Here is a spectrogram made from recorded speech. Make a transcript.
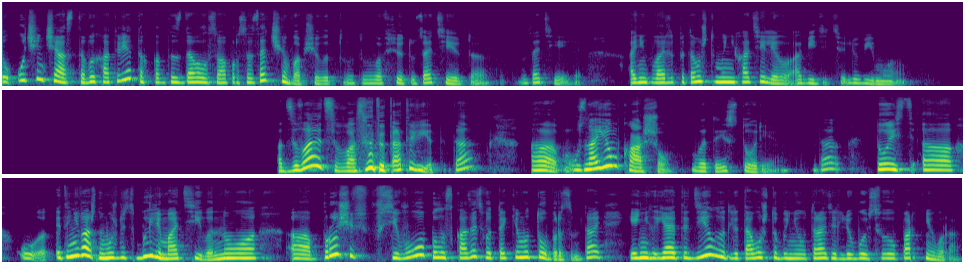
то очень часто в их ответах, когда задавался вопрос, а зачем вообще вы, вот, во всю эту затею-то затеяли, они говорят, потому что мы не хотели обидеть любимую. Отзывается в вас этот ответ, да? А, узнаем кашу в этой истории, да? То есть а, это не важно, может быть, были мотивы, но а, проще всего было сказать вот таким вот образом. Да, я, не, я это делаю для того, чтобы не утратить любовь своего партнера.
